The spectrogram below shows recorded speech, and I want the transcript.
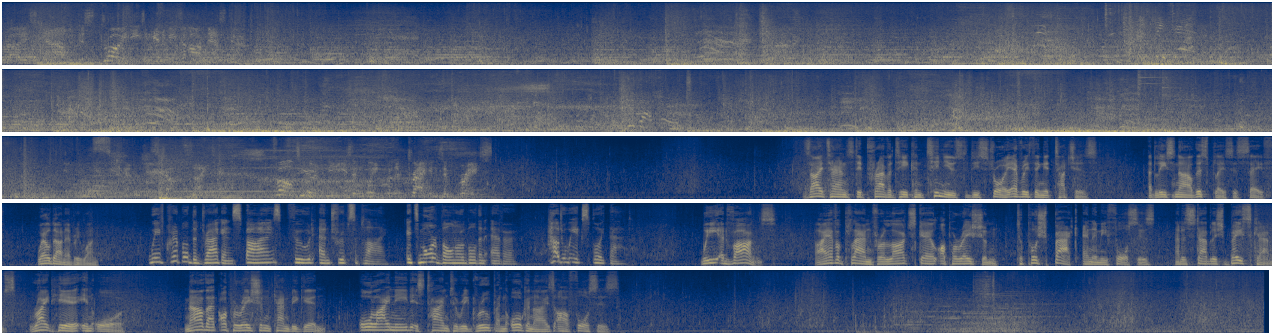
Rise now and destroy these enemies of our master. Zhaitan's depravity continues to destroy everything it touches. At least now this place is safe. Well done, everyone. We've crippled the dragon's spies, food, and troop supply. It's more vulnerable than ever. How do we exploit that? We advance. I have a plan for a large-scale operation to push back enemy forces and establish base camps right here in Orr. Now that operation can begin. All I need is time to regroup and organize our forces.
